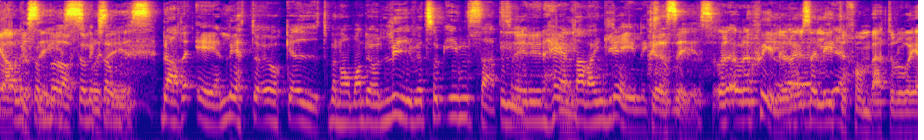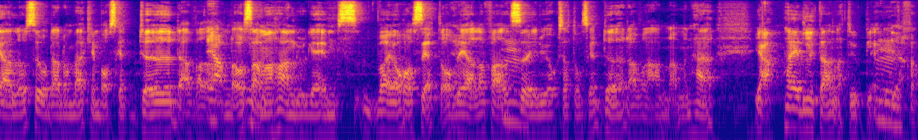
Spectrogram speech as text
Ja, och liksom precis, och liksom, precis. Där det är lätt att åka ut men har man då livet som insats så är det ju en helt annan grej liksom. Precis, och, och det skiljer det sig lite Ja. från Battle Royale och så där de verkligen bara ska döda varandra. Ja. Och samma Hunger Games, vad jag har sett av det i alla fall, så är det ju också att de ska döda varandra. Men här, ja, här är det lite annat upplägg i alla fall.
